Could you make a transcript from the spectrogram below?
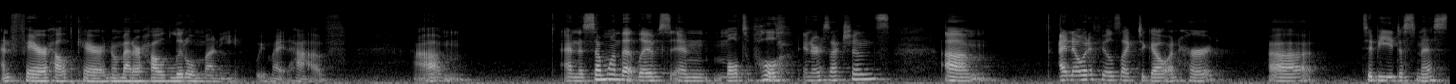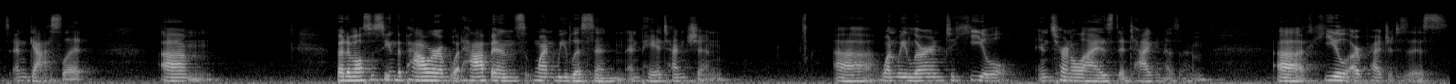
and fair health care no matter how little money we might have. Um, and as someone that lives in multiple intersections, um, I know what it feels like to go unheard, uh, to be dismissed and gaslit. Um, but I've also seen the power of what happens when we listen and pay attention, uh, when we learn to heal internalized antagonism, uh, heal our prejudices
